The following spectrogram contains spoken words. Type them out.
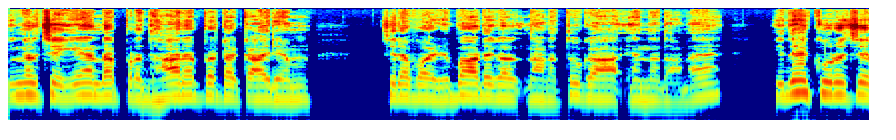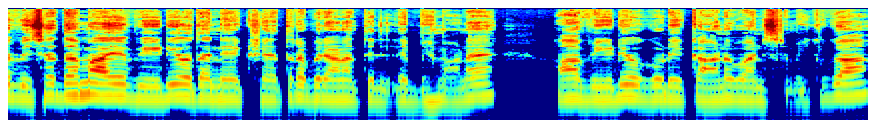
നിങ്ങൾ ചെയ്യേണ്ട പ്രധാനപ്പെട്ട കാര്യം ചില വഴിപാടുകൾ നടത്തുക എന്നതാണ്. ഇതേക്കുറിച്ച് വിശദമായ വീഡിയോ തന്നെ ക്ഷേത്രപുരാണത്തിൽ ലഭ്യമാണ്. ആ വീഡിയോ കൂടി കാണുവാൻ ശ്രമിക്കുക.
